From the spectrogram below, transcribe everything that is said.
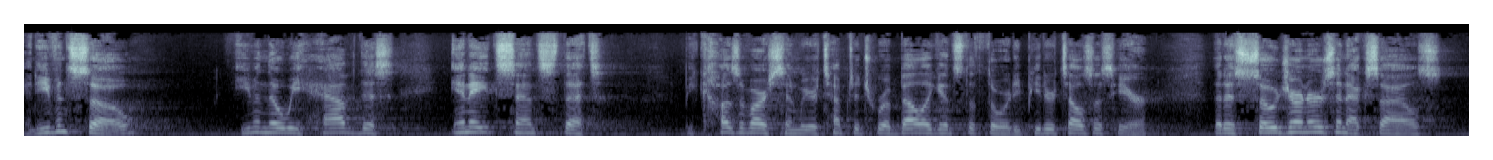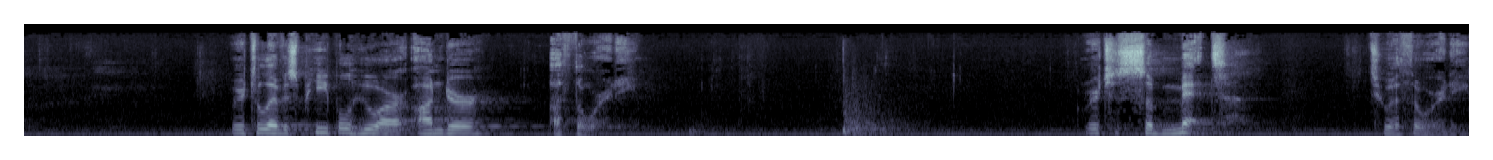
And even so, even though we have this innate sense that because of our sin we are tempted to rebel against authority, Peter tells us here that as sojourners and exiles, we are to live as people who are under authority. We're to submit to authority.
